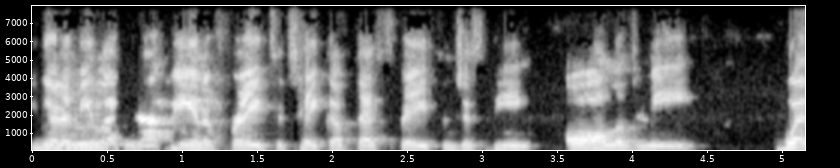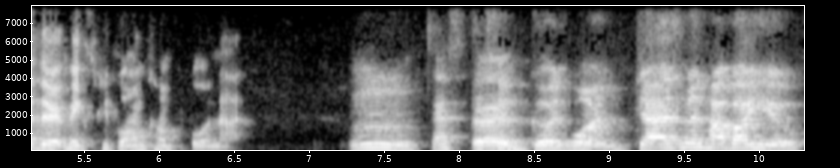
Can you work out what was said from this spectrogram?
You know what I mean? Like not being afraid to take up that space and just being all of me, whether it makes people uncomfortable or not. Mm, That's that's good. a good one. Jasmine, how about you?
